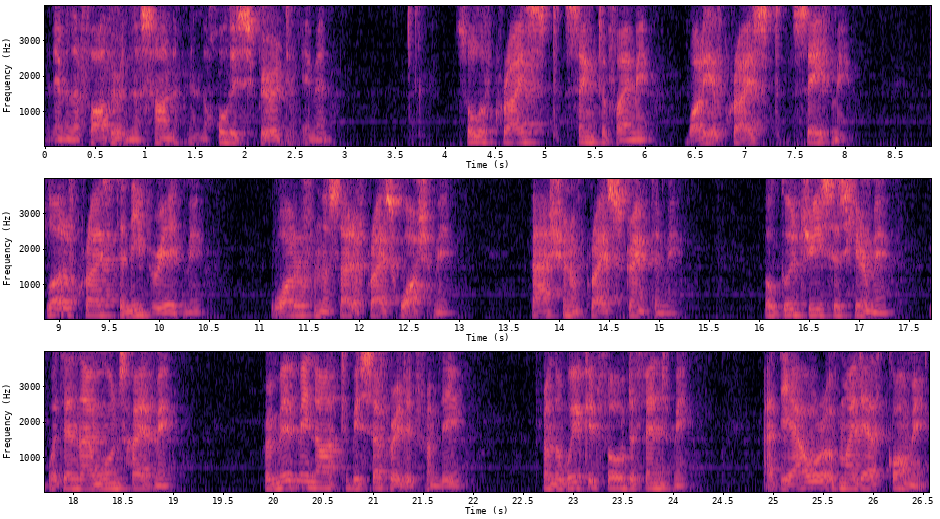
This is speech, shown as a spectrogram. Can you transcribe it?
In the name of the Father, and the Son, and the Holy Spirit. Amen. Soul of Christ, sanctify me. Body of Christ, save me. Blood of Christ, inebriate me. Water from the side of Christ, wash me. Passion of Christ, strengthen me. O good Jesus, hear me. Within thy wounds hide me. Permit me not to be separated from thee. From the wicked foe defend me. At the hour of my death call me,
